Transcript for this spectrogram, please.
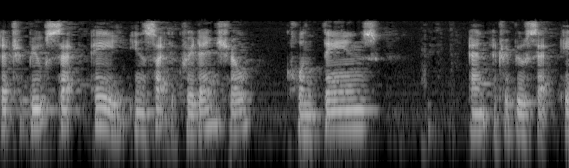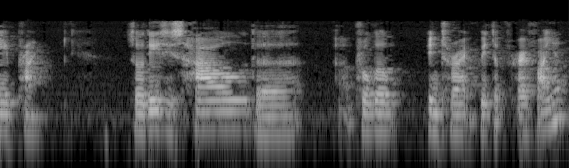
attribute set A inside the credential contains an attribute set A prime. So this is how the uh, prover interact with the verifier.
